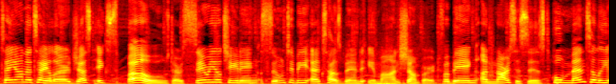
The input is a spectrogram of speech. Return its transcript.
Teyana Taylor just exposed her serial cheating, soon to be ex husband Iman Shumpert for being a narcissist who mentally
